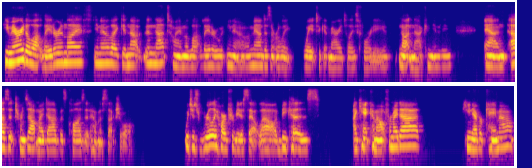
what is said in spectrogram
he married a lot later in life, you know, like in that in that time, a lot later, you know, a man doesn't really wait to get married till he's 40, not in that community. And as it turns out, my dad was closet homosexual, which is really hard for me to say out loud because I can't come out for my dad. He never came out.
